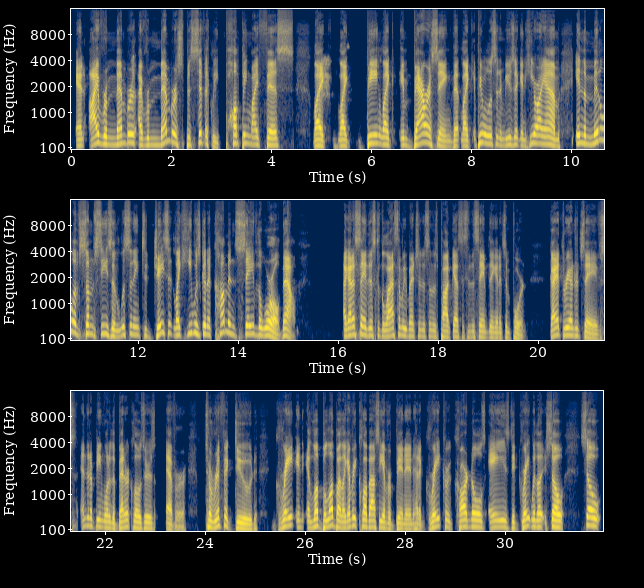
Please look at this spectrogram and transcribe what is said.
And I remember, I remember specifically pumping my fists, like like being like embarrassing that like people listen to music and here I am in the middle of some season listening to Jason like he was going to come and save the world. Now, I got to say this cuz the last time we mentioned this in this podcast I said the same thing and it's important. Guy had 300 saves, ended up being one of the better closers ever. Terrific dude, great and, and loved, beloved by like every clubhouse he ever been in. Had a great Cardinals, A's, did great with so so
